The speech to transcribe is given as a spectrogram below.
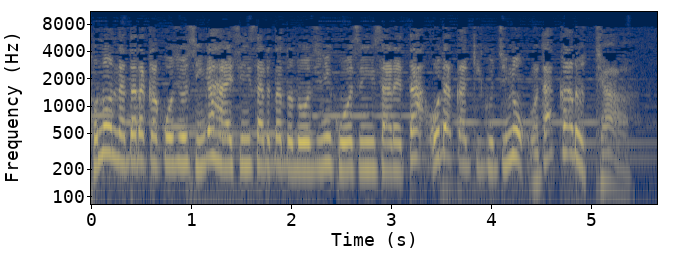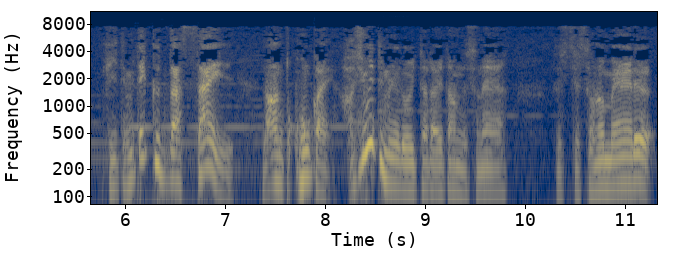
このなだらか向上心が配信されたと同時に更新された小高菊池の小高カルチャー。聞いてみてください。なんと今回初めてメールをいただいたんですね。そしてそのメール、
